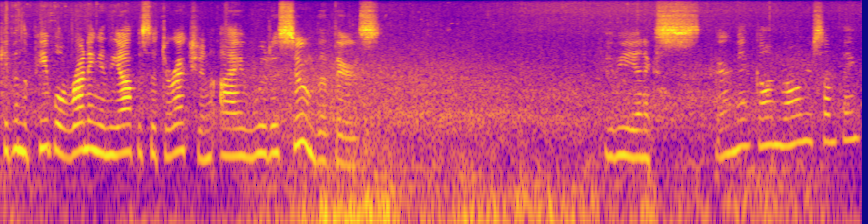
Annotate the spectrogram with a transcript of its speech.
Given the people running in the opposite direction, I would assume that there's maybe an experiment gone wrong or something?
